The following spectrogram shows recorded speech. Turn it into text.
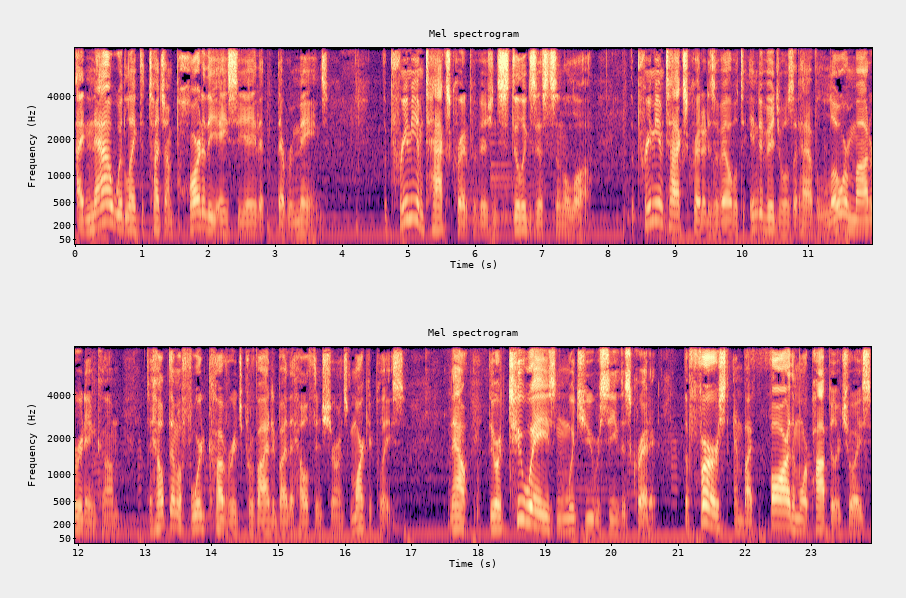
I now would like to touch on part of the ACA that, that remains. The premium tax credit provision still exists in the law. The premium tax credit is available to individuals that have low or moderate income to help them afford coverage provided by the health insurance marketplace. Now, there are two ways in which you receive this credit. The first, and by far the more popular choice,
